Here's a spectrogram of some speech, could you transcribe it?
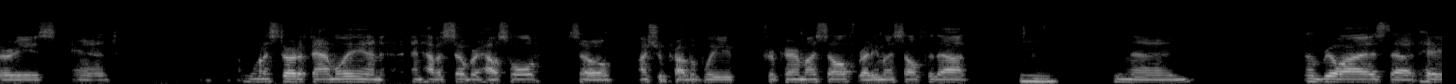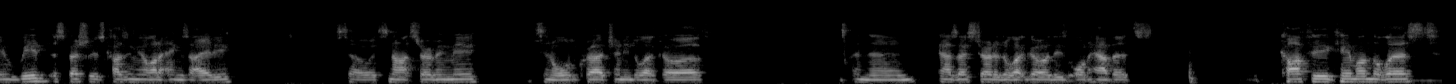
30s. And I want to start a family and, and have a sober household. So I should probably prepare myself, ready myself for that. Mm-hmm. And then I realized that, hey, weed especially is causing me a lot of anxiety. So it's not serving me. It's an old crutch I need to let go of. And then as I started to let go of these old habits, coffee came on the list.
